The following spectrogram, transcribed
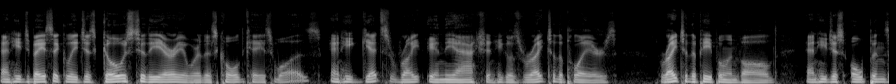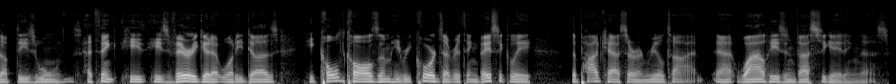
And he basically just goes to the area where this cold case was, and he gets right in the action. He goes right to the players, right to the people involved, and he just opens up these wounds. I think he, he's very good at what he does. He cold calls them, he records everything. Basically, the podcasts are in real time uh, while he's investigating this.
